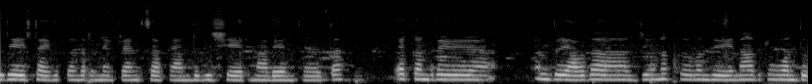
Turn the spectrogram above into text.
ವಿಡಿಯೋ ಇಷ್ಟ ಆಗಿತ್ತು ಅಂದರೆ ನಿಮ್ಮ ಫ್ರೆಂಡ್ಸ್ ಫ್ಯಾಮ್ಲಿಗೆ ಶೇರ್ ಮಾಡಿ ಅಂತ ಹೇಳ್ತಾ. ಯಾಕಂದರೆ ಒಂದು ಯಾವುದೋ, ಜೀವನಕ್ಕೆ ಒಂದು ಏನಾದರೂ ಒಂದು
